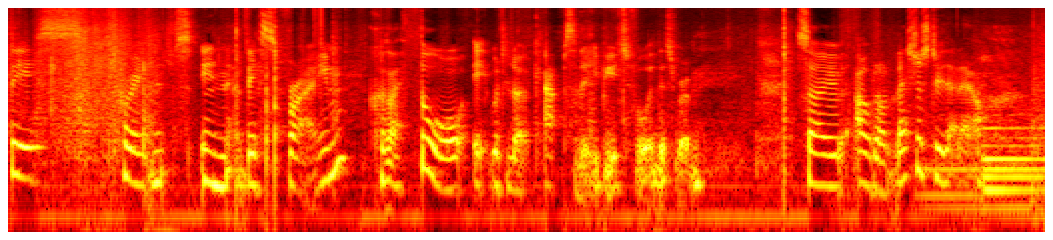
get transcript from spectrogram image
this print in this frame because I thought it would look absolutely beautiful in this room. So hold on let's just do that now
